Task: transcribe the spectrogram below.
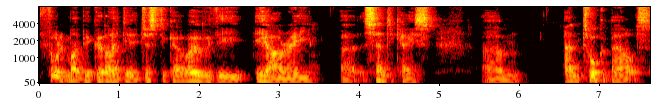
thought it might be a good idea just to go over the ERA uh, centre case um, and talk about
